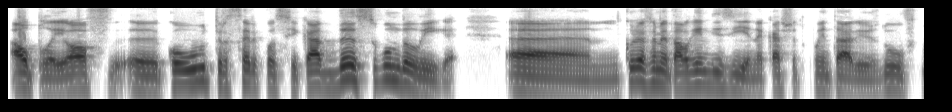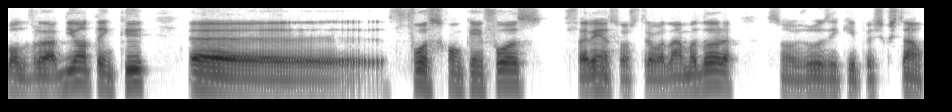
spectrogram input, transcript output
ao play-off uh, com o terceiro classificado da segunda Liga. Uh, curiosamente, alguém dizia na caixa de comentários do Futebol de Verdade de ontem que, uh, fosse com quem fosse, Farense ou Estrela da Amadora, são as duas equipas que estão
